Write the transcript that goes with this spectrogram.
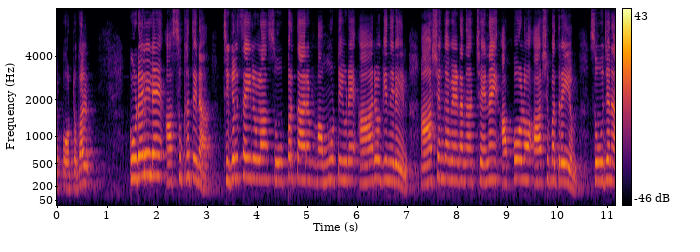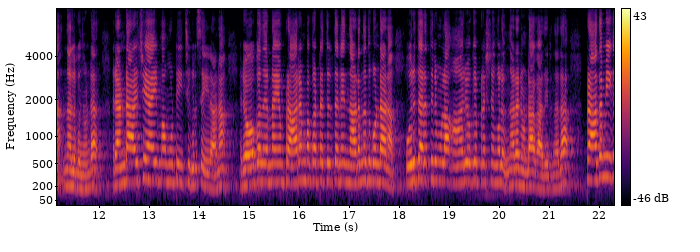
റിപ്പോർട്ടുകൾ. കുടലിലെ അസുഖത്തിന് ചികിത്സയിലുള്ള സൂപ്പർ താരം മമ്മൂട്ടിയുടെ ആരോഗ്യനിലയിൽ ആശങ്ക വേണ്ടെന്ന് ചെന്നൈ അപ്പോളോ ആശുപത്രിയും സൂചന നൽകുന്നുണ്ട്. രണ്ടാഴ്ചയായി മമ്മൂട്ടി ചികിത്സയിലാണ്. രോഗനിർണയം പ്രാരംഭഘട്ടത്തിൽ തന്നെ നടന്നതുകൊണ്ടാണ് ഒരു തരത്തിലുമുള്ള ആരോഗ്യ പ്രശ്നങ്ങളും നടനുണ്ടാകാതിരുന്നത്. പ്രാഥമിക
